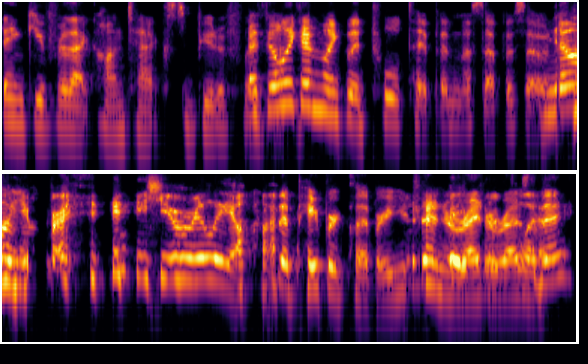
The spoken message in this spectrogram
Thank you for that context. Beautifully. I feel like I'm like the tooltip in this episode. No, you're right. you really are. the paper clip. Are you you're trying to write a resume?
